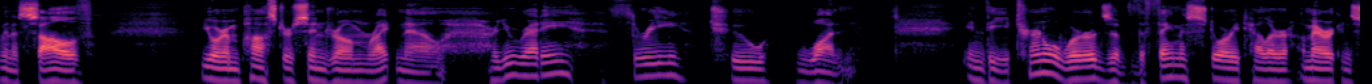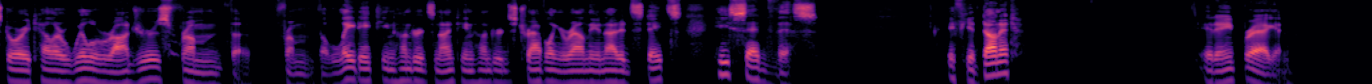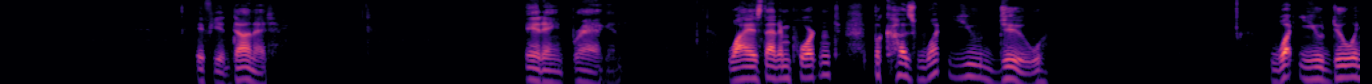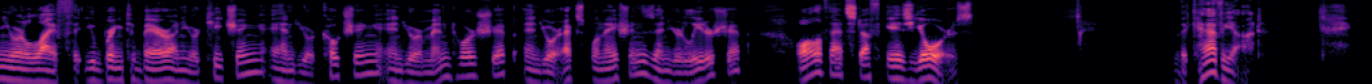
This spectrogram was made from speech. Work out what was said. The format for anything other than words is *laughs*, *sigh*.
I'm going to solve your imposter syndrome right now. Are you ready? Three, two, one. In the eternal words of the famous storyteller, American storyteller Will Rogers from the from the late 1800s, 1900s, traveling around the United States, he said this, if you done it, it ain't bragging. If you done it, it ain't bragging. Why is that important? Because what you do, what you do in your life that you bring to bear on your teaching and your coaching and your mentorship and your explanations and your leadership, all of that stuff is yours. The caveat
